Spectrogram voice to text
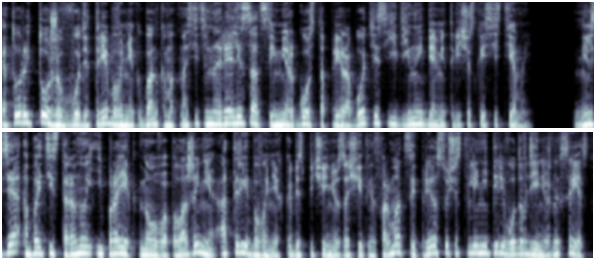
который тоже вводит требования к банкам относительно реализации мер ГОСТа при работе с единой биометрической системой. Нельзя обойти стороной и проект нового положения о требованиях к обеспечению защиты информации при осуществлении переводов денежных средств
